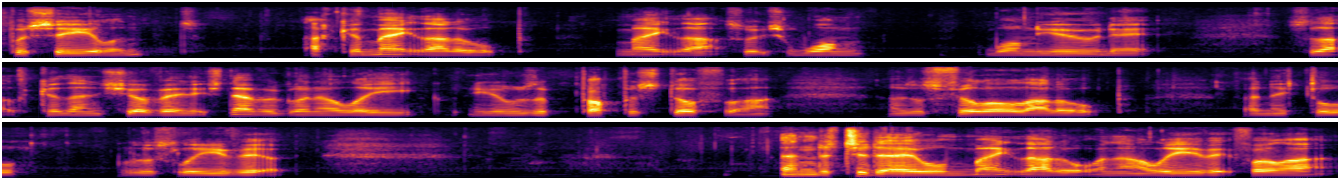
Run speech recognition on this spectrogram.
proper sealant I can make that up make that so it's one one unit so that can then shove in. It's never going to leak use the proper stuff that and just fill all that up and it'll we'll just leave it. And today we'll make that up and I'll leave it for that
